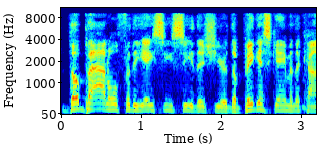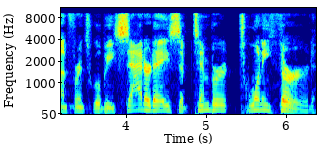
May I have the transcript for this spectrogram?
the battle for the ACC this year, the biggest game in the conference, will be Saturday, September 23rd.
